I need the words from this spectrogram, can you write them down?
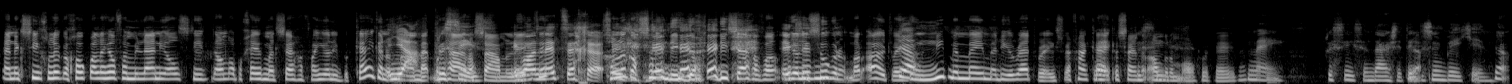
En ik zie gelukkig ook wel heel veel millennials die dan op een gegeven moment zeggen van jullie bekijken het ja, maar met elkaar als precies. Ik samenleving. wou net zeggen... Gelukkig zijn die er. Die zeggen van, Ik jullie zoeken het maar uit. Wij Ja. doen niet meer mee met die red race. We gaan kijken, zijn er andere mogelijkheden? Nee, precies. En daar zit ik Ja. dus nu een beetje in. Ja.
